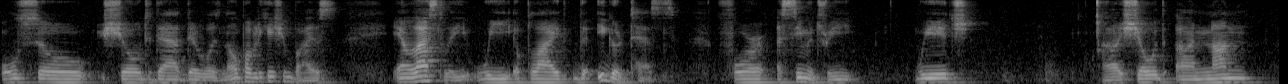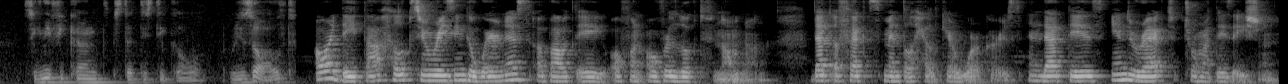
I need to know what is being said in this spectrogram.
also showed that there was no publication bias. And lastly, we applied the Egger test for asymmetry, which Uh, showed a non-significant statistical result. Our data helps in raising awareness about a often overlooked phenomenon that affects mental health care workers, and that is indirect traumatization.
